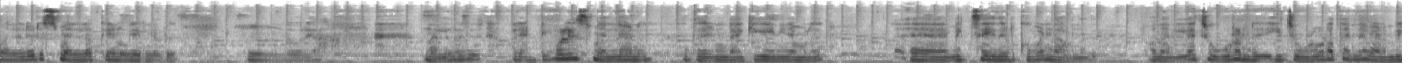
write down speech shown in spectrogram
നല്ലൊരു സ്മെല്ലൊക്കെയാണ് വരുന്നത്. എന്താ പറയുക നല്ലത് ഒരു അടിപൊളി സ്മെല്ലാണ് ഇത് ഉണ്ടാക്കി കഴിഞ്ഞ് നമ്മൾ മിക്സ് ചെയ്തെടുക്കുമ്പോൾ ഉണ്ടാവുന്നത്. അപ്പോൾ നല്ല ചൂടുണ്ട്. ഈ ചൂടോടെ തന്നെ വിളമ്പി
